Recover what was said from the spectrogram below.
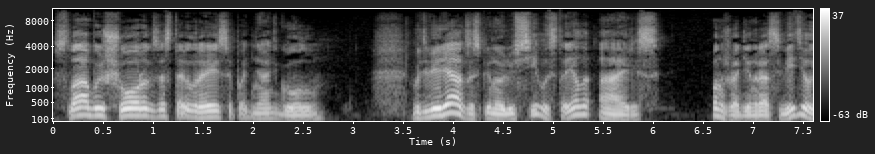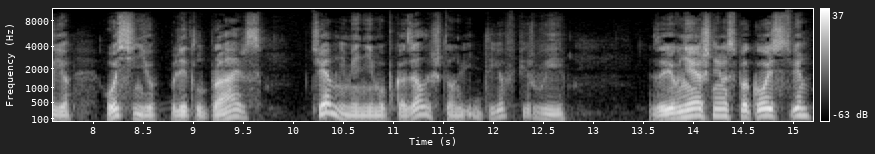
Слабый шорох заставил Рейса поднять голову. В дверях за спиной Люсилы стояла Айрис. Он уже один раз видел ее осенью в Литл Брайерс. Тем не менее ему показалось, что он видит ее впервые. За ее внешним спокойствием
